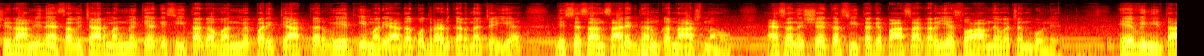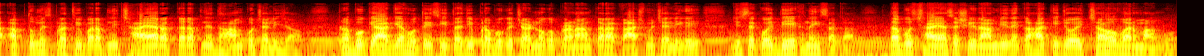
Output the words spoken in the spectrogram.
श्री राम जी ने ऐसा विचार मन में किया कि सीता का वन में परित्याग कर वेद की मर्यादा को दृढ़ करना चाहिए, जिससे सांसारिक धर्म का नाश न हो। ऐसा निश्चय कर सीता के पास आकर यह सुहावने वचन बोले, हे विनीता, अब तुम इस पृथ्वी पर अपनी छाया रखकर अपने धाम को चली जाओ। प्रभु की आज्ञा होते ही सीता जी प्रभु के चरणों को प्रणाम कर आकाश में चली गई, जिसे कोई देख नहीं सका। तब उस छाया से श्री राम जी ने कहा कि जो इच्छा हो, वर मांगो।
